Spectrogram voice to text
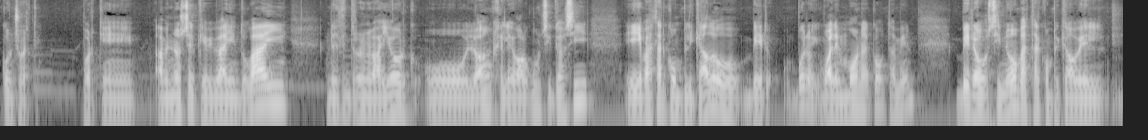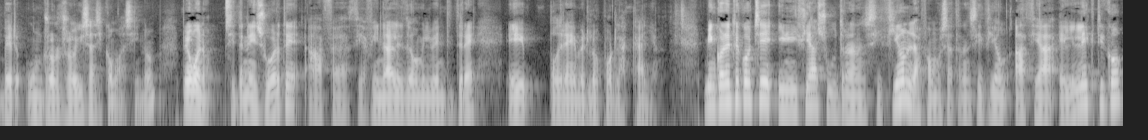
Con suerte porque a menos ser que viváis en Dubai, en el centro de Nueva York o Los Ángeles o algún sitio así, eh, va a estar complicado ver, bueno, igual en Mónaco también, pero si no, va a estar complicado ver, ver, un Rolls Royce así como así, ¿no? Pero bueno, si tenéis suerte, hacia finales de 2023 eh, podréis verlo por las calles. Bien, con este coche inicia su transición, la famosa transición hacia el eléctrico,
